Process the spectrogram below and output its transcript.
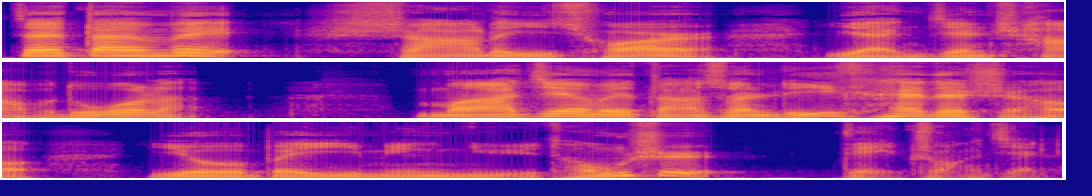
在单位杀了一圈，眼见差不多了。马建伟打算离开的时候，又被一名女同事给撞见了。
